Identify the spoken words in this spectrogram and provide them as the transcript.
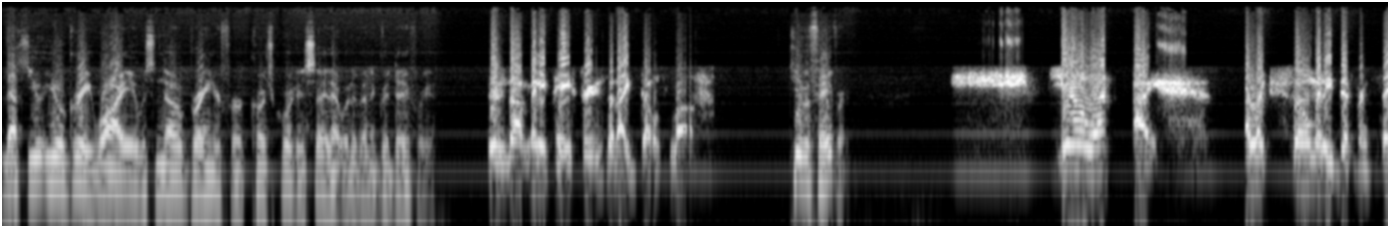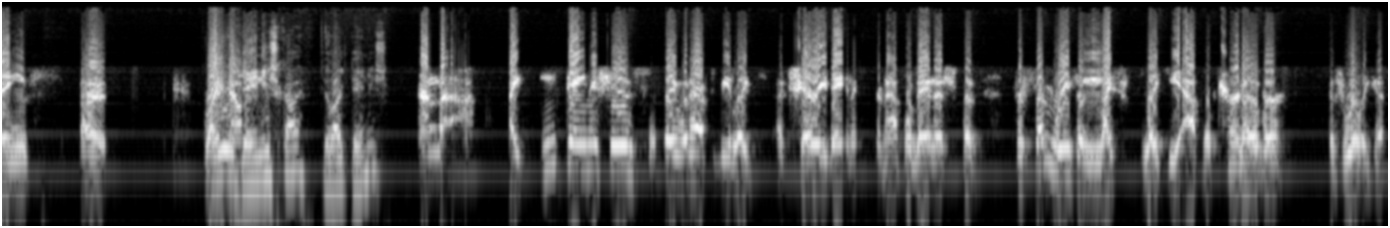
That's you. You agree why it was no brainer for Coach Gordon to say that would have been a good day for you. There's not many pastries that I don't love. Do you have a favorite? You know what? I I like so many different things. Uh, Are right you now, a Danish guy? Do you like Danish? I'm, uh, I eat Danishes. They would have to be like a cherry Danish or an apple Danish, but for some reason, nice flaky apple turnover is really good.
